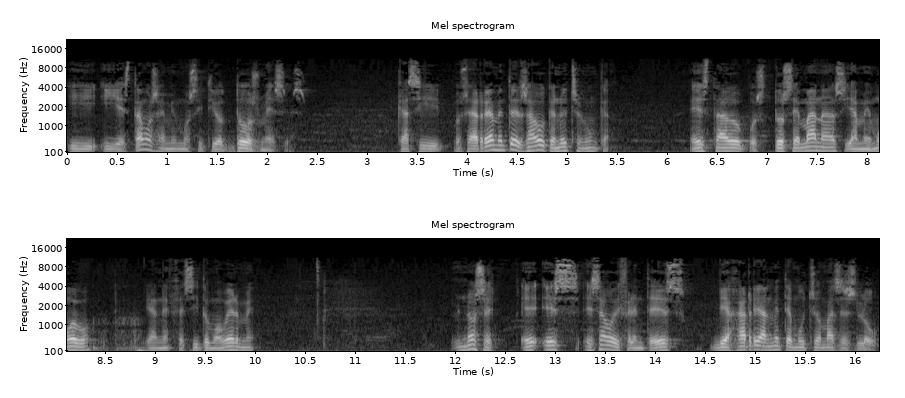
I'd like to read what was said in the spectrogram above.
Y, y estamos en el mismo sitio dos meses casi, o sea, realmente es algo que no he hecho nunca. He estado pues dos semanas, ya me muevo, ya necesito moverme. No sé, e, es, es algo diferente, es viajar realmente mucho más slow.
